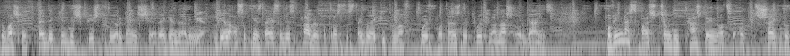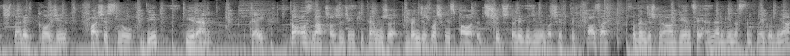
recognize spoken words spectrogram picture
To właśnie wtedy, kiedy śpisz, Twój organizm się regeneruje. Wiele osób nie zdaje sobie sprawy po prostu z tego, jaki to ma wpływ, potężny wpływ na nasz organizm. Powinnaś spać w ciągu każdej nocy od 3 do 4 godzin w fazie snu deep i REM. ok? To oznacza, że dzięki temu, że będziesz właśnie spała te 3-4 godziny właśnie w tych fazach, to będziesz miała więcej energii następnego dnia,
